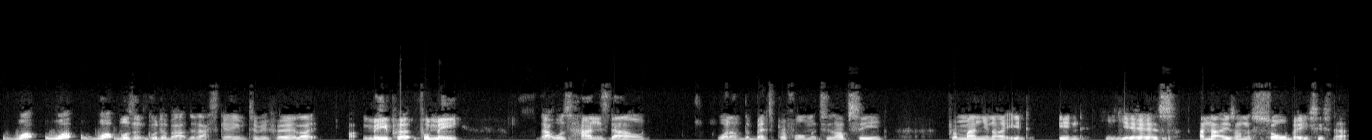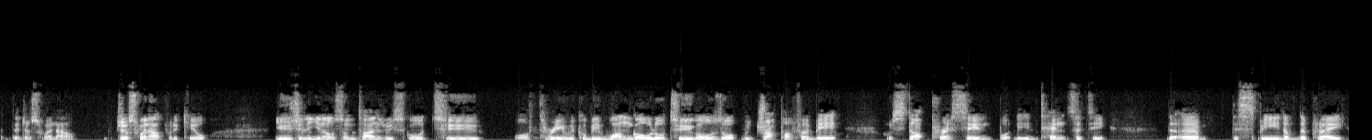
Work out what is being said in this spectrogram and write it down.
what, what, what wasn't good about the last game? To be fair, like me, for me, that was hands down one of the best performances I've seen from Man United in years and that is on the sole basis that they just went out, just went out for the kill. Usually, you know, sometimes we score two or three. We could be one goal or two goals up. We drop off a bit. We stop pressing, but the intensity, the um, the speed of the play.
